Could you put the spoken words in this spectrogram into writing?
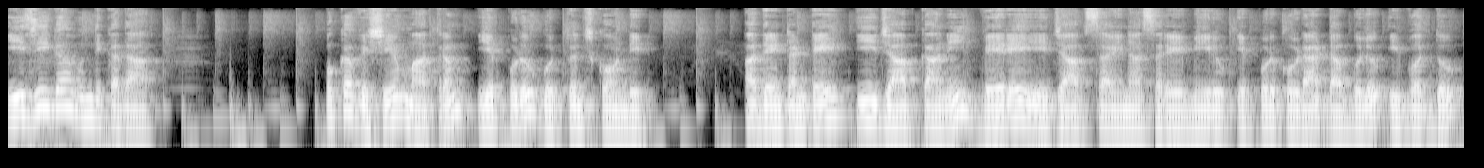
ఈజీగా ఉంది కదా. ఒక విషయం మాత్రం ఎప్పుడూ గుర్తుంచుకోండి. అదేంటంటే ఈ జాబ్ కానీ వేరే ఏ జాబ్స్ అయినా సరే మీరు ఎప్పుడు కూడా డబ్బులు ఇవ్వద్దు.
